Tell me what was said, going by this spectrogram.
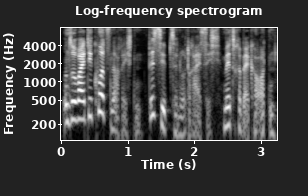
Und soweit die Kurznachrichten bis 17.30 Uhr mit Rebecca Otten.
